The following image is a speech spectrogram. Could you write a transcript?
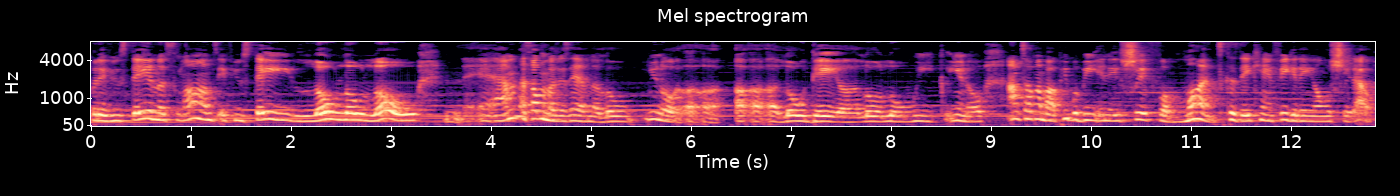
But if you stay in the slums, if you stay low, low, low, and I'm not talking about just having a low, you know, a, a, a, a low day or a low, low week, you know, I'm talking about people be in their shit for months because they can't figure their own shit out.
